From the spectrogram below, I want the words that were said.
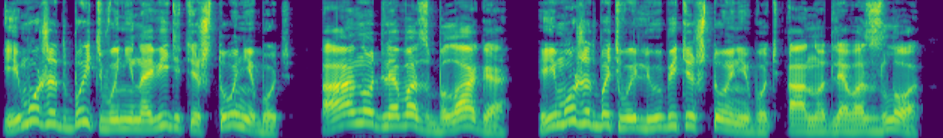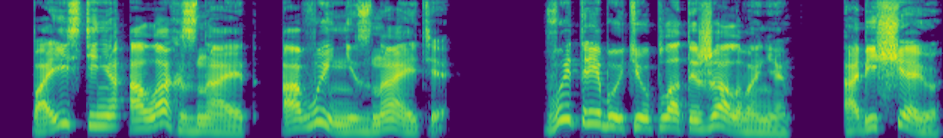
И может быть вы ненавидите что-нибудь, а оно для вас благо. И может быть вы любите что-нибудь, а оно для вас зло. Поистине Аллах знает, а вы не знаете. Вы требуете уплаты жалования. Обещаю,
